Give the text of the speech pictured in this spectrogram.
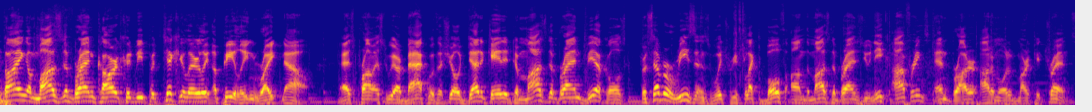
buying a Mazda brand car could be particularly appealing right now. As promised, we are back with a show dedicated to Mazda brand vehicles for several reasons, which reflect both on the Mazda brand's unique offerings and broader automotive market trends.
